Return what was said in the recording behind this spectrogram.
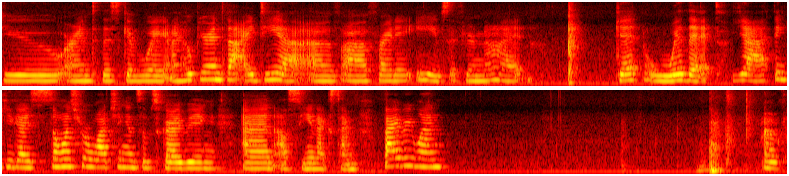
you are into this giveaway and I hope you're into the idea of uh, Friday Eves. If you're not, get with it. Yeah, thank you guys so much for watching and subscribing and I'll see you next time. Bye everyone! Okay.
